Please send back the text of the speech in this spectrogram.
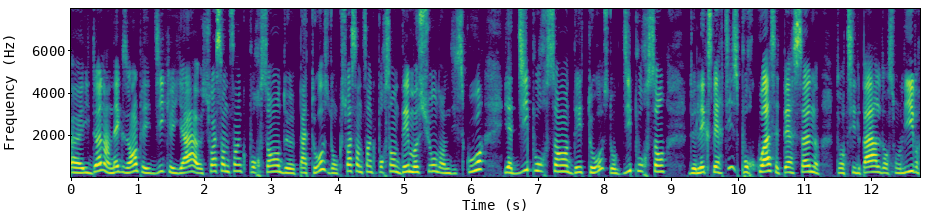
euh, il donne un exemple et il dit qu'il y a 65% de pathos, donc 65% d'émotion dans le discours, il y a 10% d'éthos, donc 10% de l'expertise. Pourquoi cette personne dont il parle dans son livre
